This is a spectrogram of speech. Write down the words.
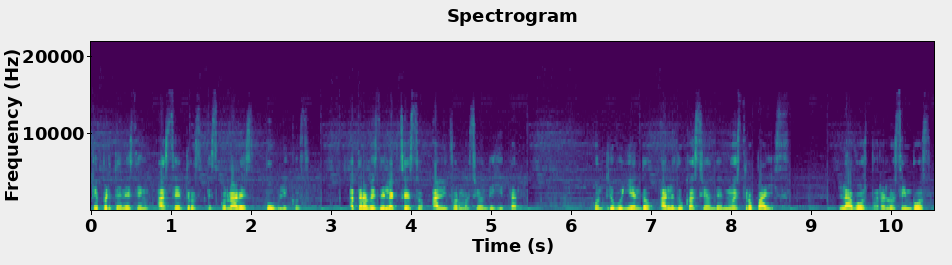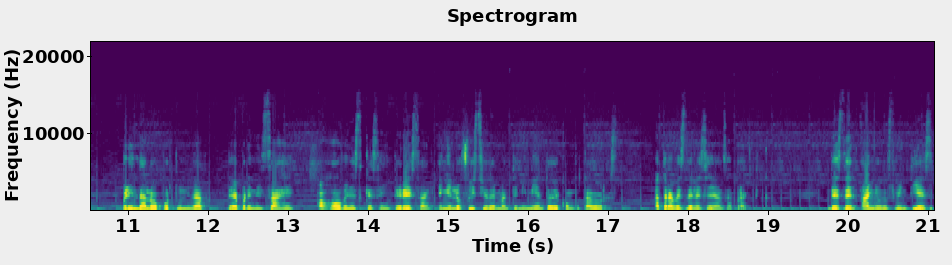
que pertenecen a centros escolares públicos a través del acceso a la información digital, contribuyendo a la educación de nuestro país. La voz para los sin voz brinda la oportunidad de aprendizaje a jóvenes que se interesan en el oficio del mantenimiento de computadoras a través de la enseñanza práctica. Desde el año 2010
